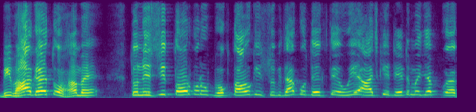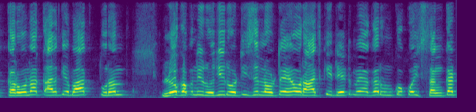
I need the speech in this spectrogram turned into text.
विभाग है तो हम हैं। तो निश्चित तौर पर उपभोक्ताओं की सुविधा को देखते हुए आज की डेट में जब कोरोना काल के बाद तुरंत लोग अपनी रोजी रोटी से लौटे हैं और आज की डेट में अगर उनको कोई संकट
